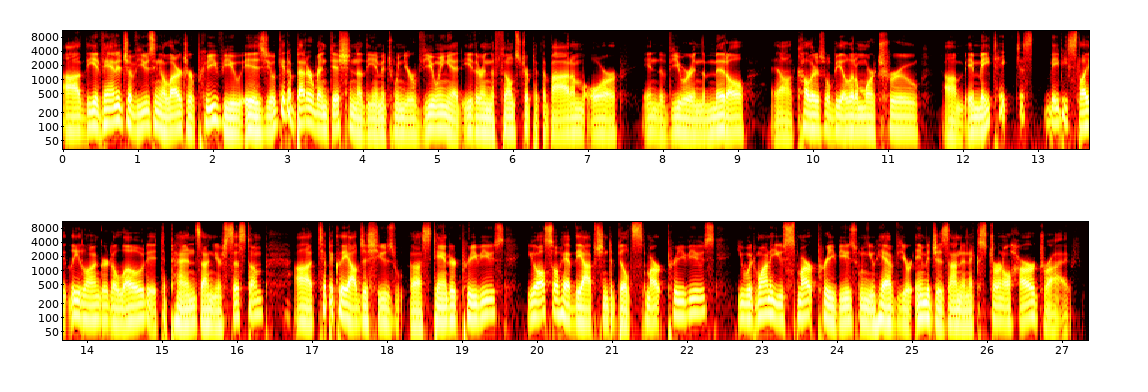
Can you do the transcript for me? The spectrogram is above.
Uh, the advantage of using a larger preview is you'll get a better rendition of the image when you're viewing it either in the film strip at the bottom or in the viewer in the middle. Uh, colors will be a little more true. Um, it may take just maybe slightly longer to load. It depends on your system. Uh, typically, I'll just use uh, standard previews. You also have the option to build smart previews. You would want to use smart previews when you have your images on an external hard drive.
